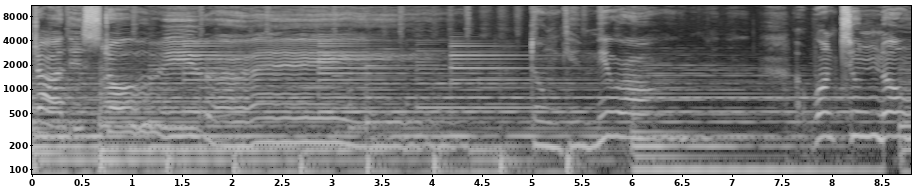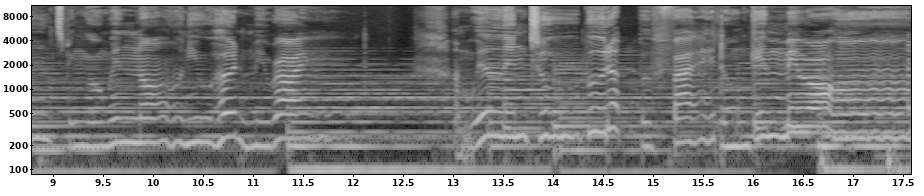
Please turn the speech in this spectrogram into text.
start this story right. Don't get me wrong. I want to know what's been going on. You heard me right. I'm willing to put up a fight. Don't get me wrong.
